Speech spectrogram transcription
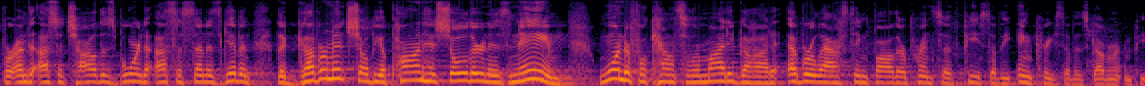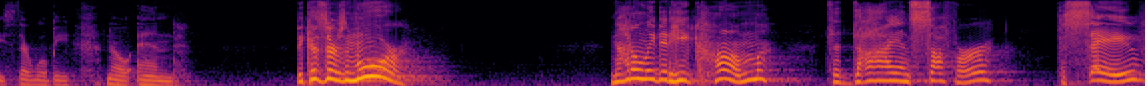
For unto us a child is born, to us a son is given. The government shall be upon his shoulder, and his name, Wonderful Counselor, Mighty God, Everlasting Father, Prince of Peace. Of the increase of his government and peace, there will be no end. Because there's more. Not only did he come to die and suffer, to save,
